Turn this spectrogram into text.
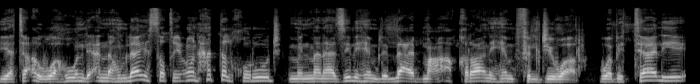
يتأوهون لأنهم لا يستطيعون حتى الخروج من منازلهم للعب مع أقرانهم في الجوار. وبالتالي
